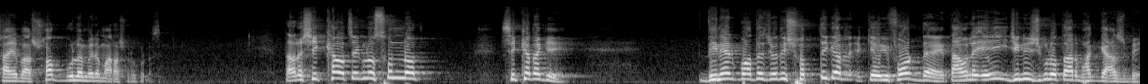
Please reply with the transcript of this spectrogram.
সাহেবা সবগুলো মেরে মারা শুরু করেছে। তাহলে শিক্ষা হচ্ছে এগুলো সুন্নত। শিক্ষাটা কি? দিনের পথে যদি সত্যিকার কেউ ইফোর্ট দেয়, তাহলে এই জিনিসগুলো তার ভাগ্যে আসবে।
